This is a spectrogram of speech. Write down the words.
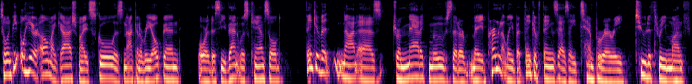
So when people hear, oh my gosh, my school is not going to reopen or this event was canceled, think of it not as dramatic moves that are made permanently, but think of things as a temporary two to three month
